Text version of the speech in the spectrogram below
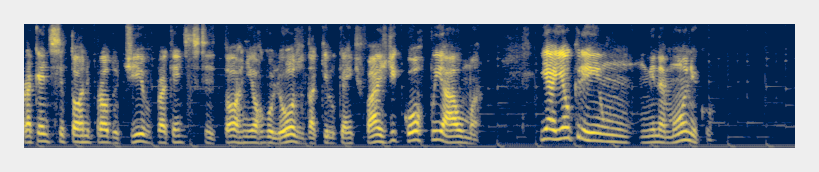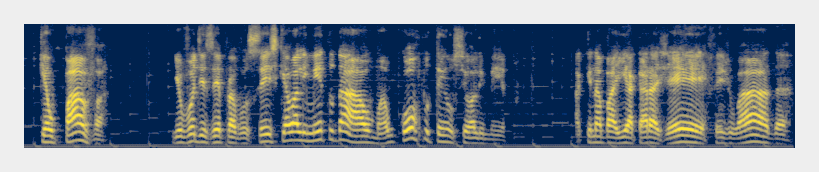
para que a gente se torne produtivo, para que a gente se torne orgulhoso daquilo que a gente faz, de corpo e alma. E aí eu criei um, um mnemônico, que é o PAVA, e eu vou dizer para vocês que é o alimento da alma. O corpo tem o seu alimento. Aqui na Bahia, carajé, feijoada,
